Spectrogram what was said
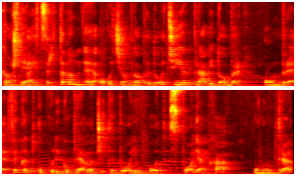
kao što ja iscrtavam, e, ovo će vam dobro doći jer pravi dobar ombre efekat ukoliko prevlačite boju od spolja ka unutra.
